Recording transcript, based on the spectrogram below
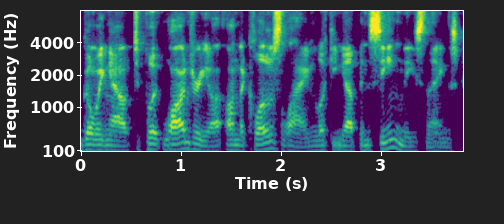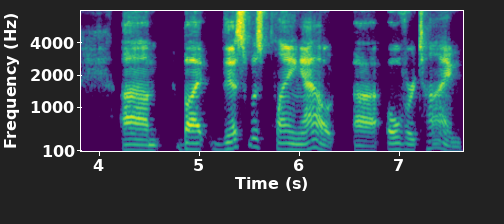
going out to put laundry on, on the clothesline, looking up and seeing these things. Um, but this was playing out uh, over time.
